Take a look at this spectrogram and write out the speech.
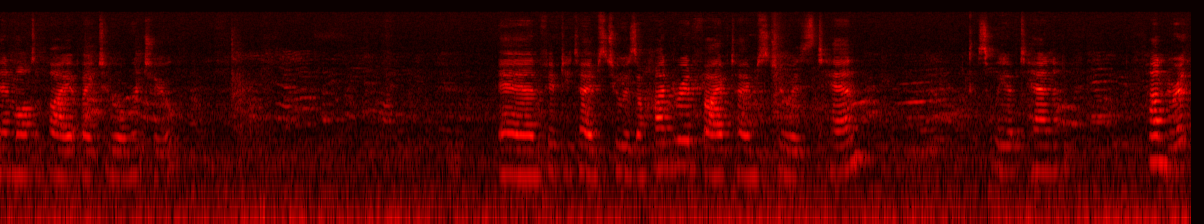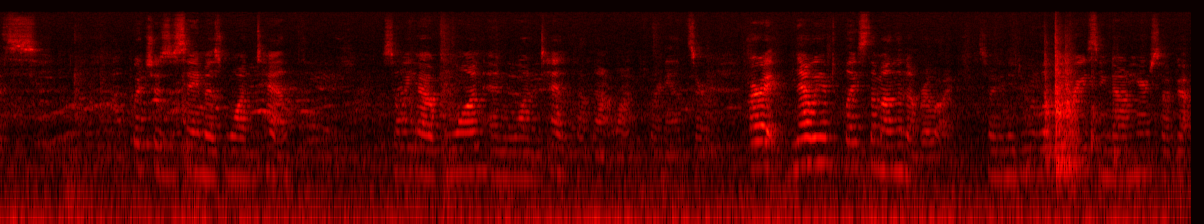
and multiply it by two over two. And fifty times two is 100. 5 times two is ten. So we have ten hundredths, which is the same as one tenth. So we have one and one tenth on that one for an answer. Alright, now we have to place them on the number line. So I'm gonna do a little erasing down here so I've got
